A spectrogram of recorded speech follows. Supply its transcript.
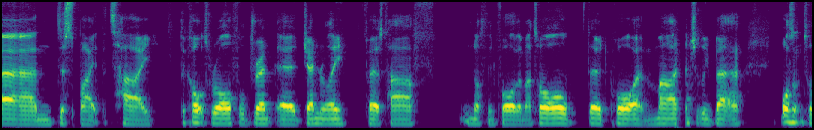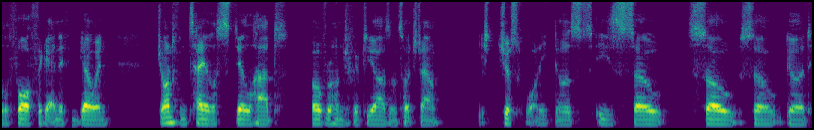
um, despite the tie. the Colts were awful uh, generally. First half, nothing for them at all. Third quarter, marginally better. Wasn't until the fourth they get anything going. Jonathan Taylor still had over 150 yards on touchdown. It's just what he does. He's so, so, so good.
